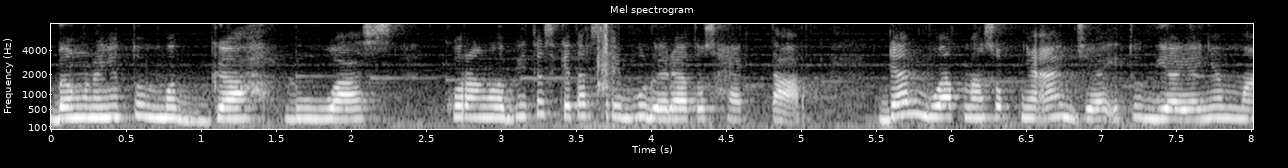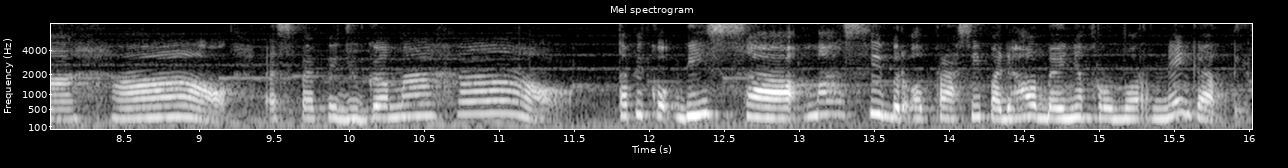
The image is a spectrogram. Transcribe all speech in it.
Bangunannya tuh megah, luas, kurang lebih tuh sekitar 1200 hektar dan buat masuknya aja itu biayanya mahal. SPP juga mahal. Tapi kok bisa? Masih beroperasi padahal banyak rumor negatif.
